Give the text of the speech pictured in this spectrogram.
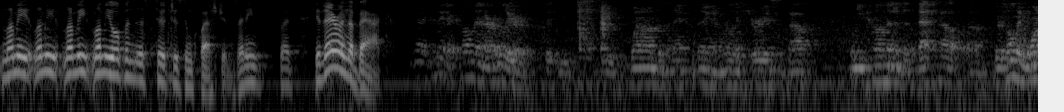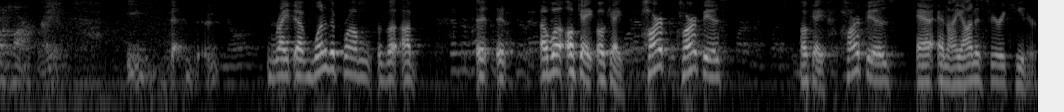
Let me, let me, let me, let me open this to, to some questions. Any, but you're there in the back. Yeah, you made a comment earlier that you, you went on to the next thing I'm really curious about. When you commented that that's how, uh, there's only one HAARP, right? Right. Uh, one of the problems. Uh, it, it, uh, well, okay, okay. HAARP, HAARP is. Okay, HAARP is a, an ionospheric heater.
